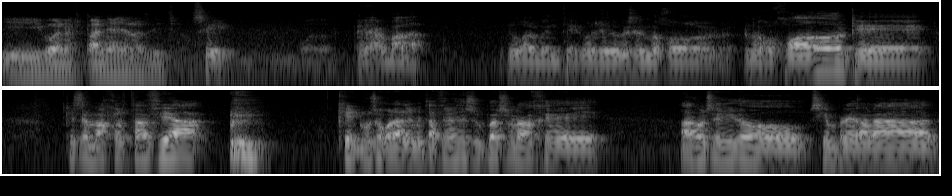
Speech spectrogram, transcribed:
y. Y bueno, España ya lo has dicho. Sí. Eh, Armada. Igualmente, considero que es el mejor, el mejor jugador, que que es el más constancia, que incluso con las limitaciones de su personaje ha conseguido siempre ganar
